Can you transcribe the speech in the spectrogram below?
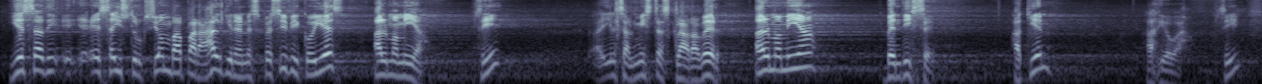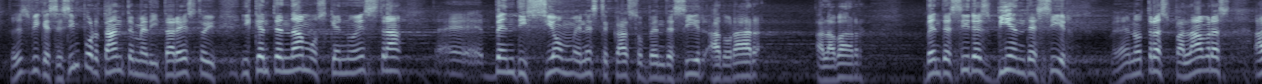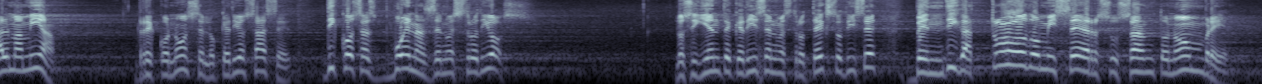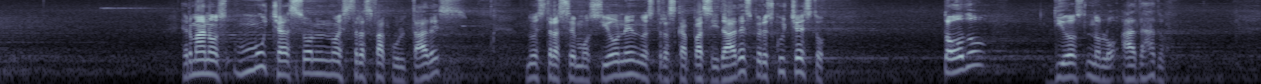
Y esa, esa instrucción va para alguien en específico y es, alma mía. ¿Sí? Ahí el salmista es claro, a ver, alma mía, bendice. ¿A quién? a Jehová. ¿sí? Entonces, fíjese, es importante meditar esto y, que entendamos que nuestra eh, bendición, en este caso, bendecir, adorar, alabar, bendecir es bien decir. En otras palabras, alma mía, reconoce lo que Dios hace, di cosas buenas de nuestro Dios. Lo siguiente que dice nuestro texto dice, bendiga todo mi ser su santo nombre. Hermanos, muchas son nuestras facultades, nuestras emociones, nuestras capacidades, pero escuche esto, todo Dios nos lo ha dado.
